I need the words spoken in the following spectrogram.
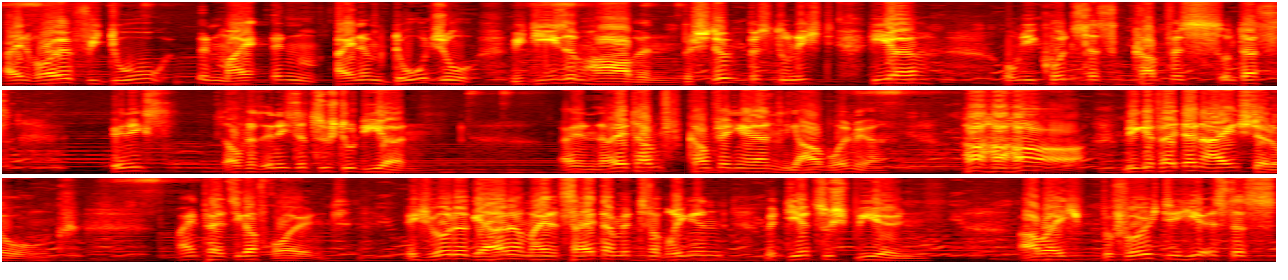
ein Wolf wie du in, mein, in, einem Dojo wie diesem haben? Bestimmt bist du nicht hier, um die Kunst des Kampfes und das innigste auf das Innigste zu studieren. Eine neue Kampf Kampftechnik lernen? Ja, wollen wir. Hahaha, ha, ha. mir gefällt deine Einstellung. Mein pelziger Freund. Ich würde gerne meine Zeit damit verbringen, mit dir zu spielen. Aber ich befürchte, hier ist es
